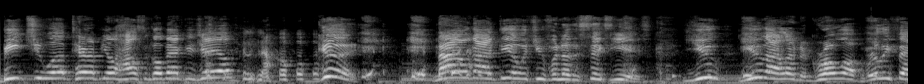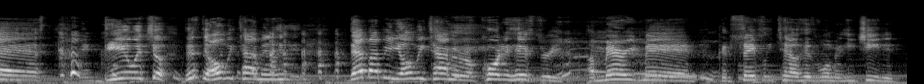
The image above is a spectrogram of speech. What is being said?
Beat you up, tear up your house, and go back to jail? no. Good. Now I don't gotta deal with you for another six years. You you gotta learn to grow up really fast and deal with your. This is the only time in that might be the only time in recorded history a married man could safely tell his woman he cheated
